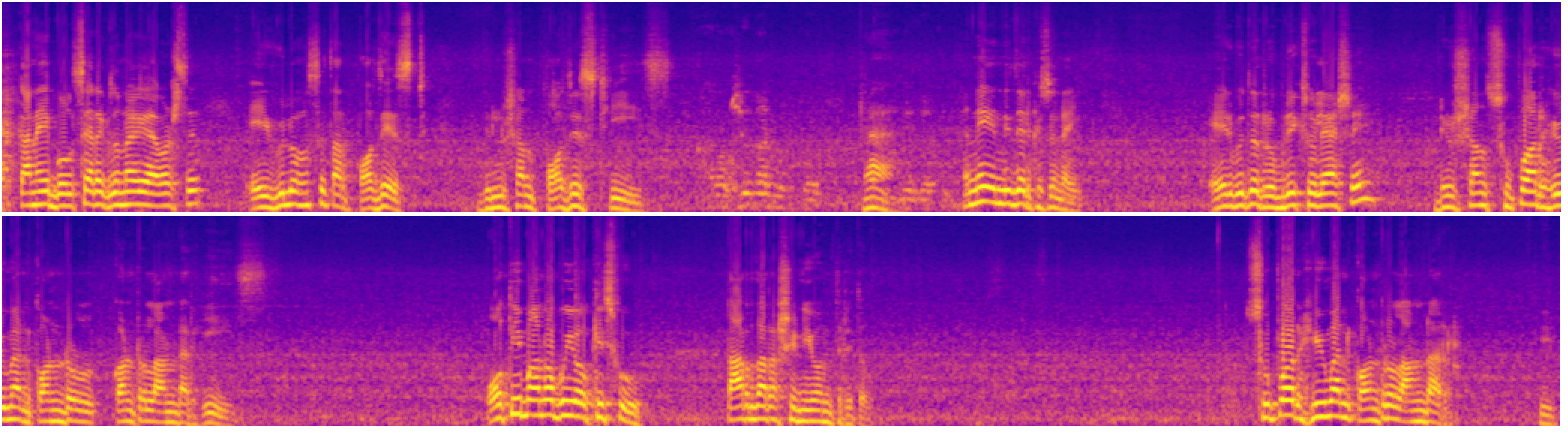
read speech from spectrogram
এক কানে বলছে আর একজনে আসছে। এইগুলো হচ্ছে তার পজেস্ট ডিলিউশন পজেস্ট হিজ হ্যাঁ নিজের কিছু নেই। এর ভিতর রুব্রিক চলে আসে division super human control control under his অতিমানবীয় কিছু তার দ্বারা সে নিয়ন্ত্রিত super human control under his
